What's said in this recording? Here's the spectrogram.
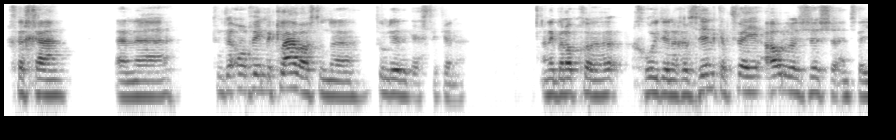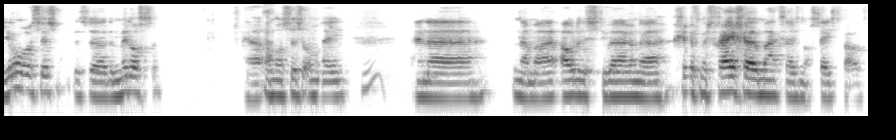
gegaan. En toen ik ongeveer mee klaar was, toen, toen leerde ik Esther kennen. En ik ben opgegroeid in een gezin. Ik heb twee oudere zussen en twee jongere zussen. Dus uh, de middelste. Ja, allemaal zussen om me heen. Hmm. En uh, nou, mijn ouders die waren uh, met vrijgemaakt. Zij is nog steeds trouwd.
